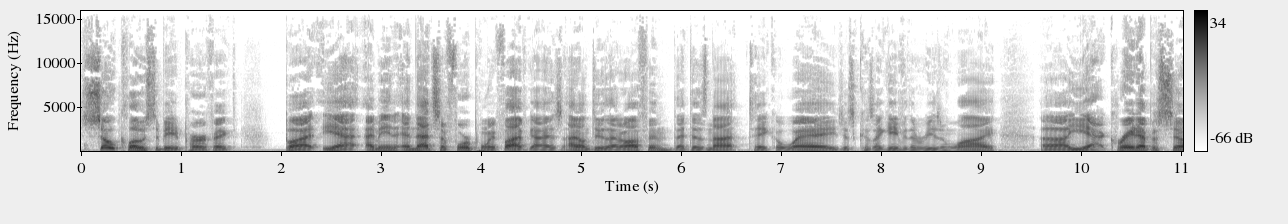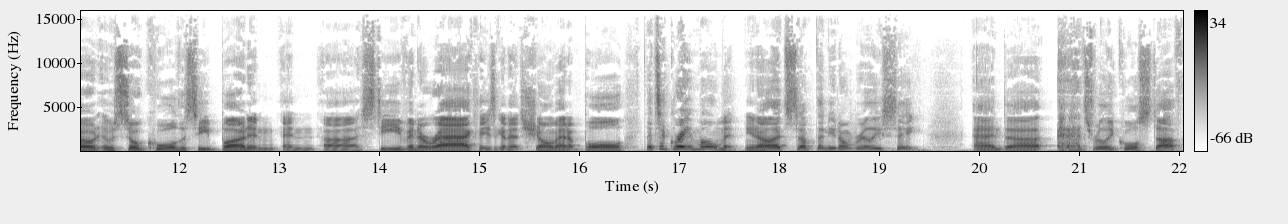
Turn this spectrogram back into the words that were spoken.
So close to being perfect. But yeah, I mean, and that's a 4.5, guys. I don't do that often. That does not take away just because I gave you the reason why. Uh, yeah, great episode. It was so cool to see Bud and and uh, Steve interact. He's gonna show him how to bowl. That's a great moment. You know, that's something you don't really see, and uh, that's really cool stuff.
